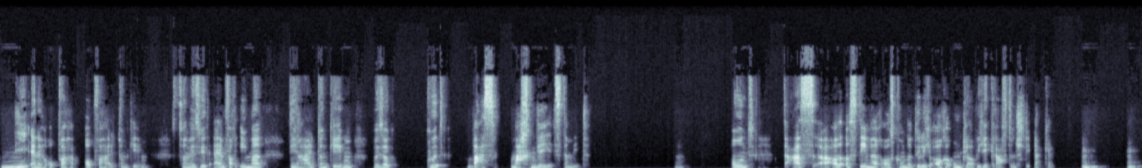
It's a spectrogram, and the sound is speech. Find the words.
nie eine Opfer, Opferhaltung geben, sondern es wird einfach immer die Haltung geben, wo ich sage, gut, was machen wir jetzt damit? Und das, äh, aus dem heraus kommt natürlich auch eine unglaubliche Kraft und Stärke. Mhm. Mhm.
